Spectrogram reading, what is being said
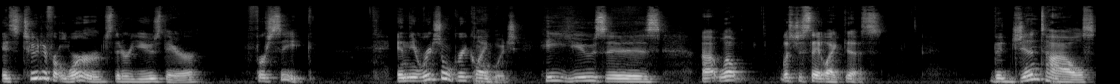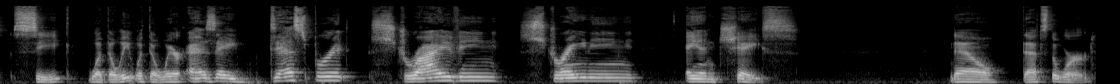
it's two different words that are used there for seek. In the original Greek language, he uses, uh, well, let's just say it like this The Gentiles seek what they'll eat, what they'll wear, as a desperate, striving, straining, and chase. Now, that's the word.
